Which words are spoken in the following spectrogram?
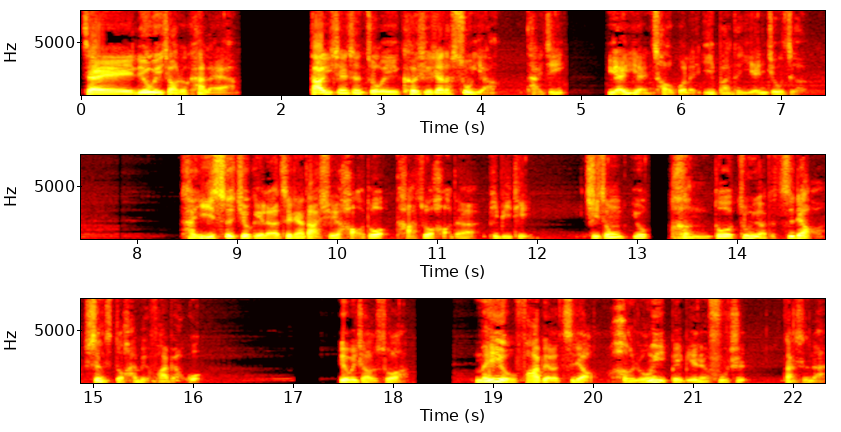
在刘伟教授看来啊，大禹先生作为科学家的素养，他已经远远超过了一般的研究者。他一次就给了浙江大学好多他做好的 PPT，其中有很多重要的资料，甚至都还没有发表过。刘伟教授说，没有发表的资料很容易被别人复制，但是呢，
